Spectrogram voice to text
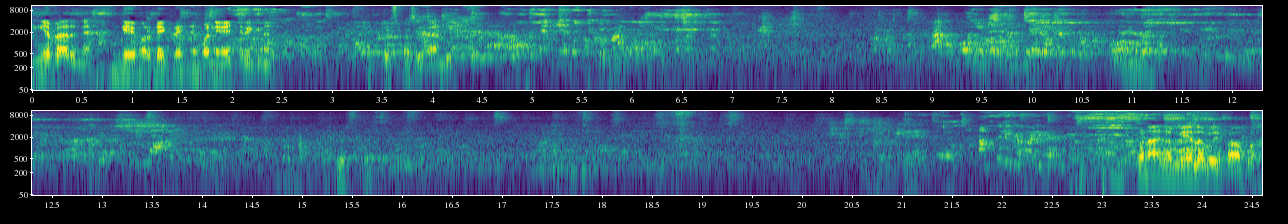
இங்கே பாருங்க இங்கேயும் ஒரு டெக்கரேஷன் பண்ணி வச்சிருக்கேன் கிறிஸ்மஸுக்காண்டி கிறிஸ்மஸ் இப்போ நாங்கள் மேலே போய் பார்ப்போம்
